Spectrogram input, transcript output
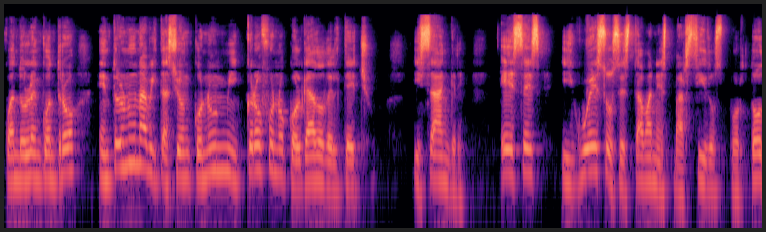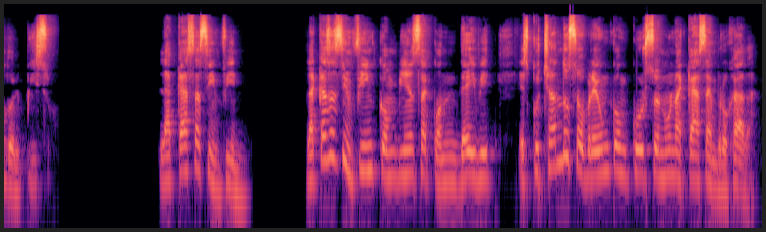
Cuando lo encontró, entró en una habitación con un micrófono colgado del techo y sangre, heces y huesos estaban esparcidos por todo el piso. La casa sin fin. La casa sin fin comienza con David escuchando sobre un concurso en una casa embrujada.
